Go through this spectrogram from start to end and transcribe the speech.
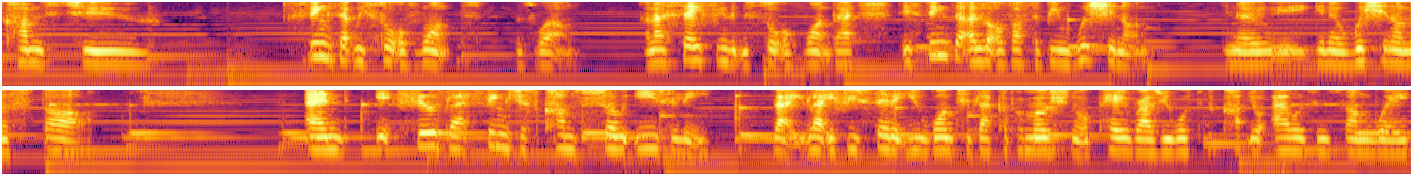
comes to things that we sort of want as well. And I say things that we sort of want that these things that a lot of us have been wishing on, you know, you know, wishing on a star and it feels like things just come so easily like like if you said that you wanted like a promotion or pay rise you wanted to cut your hours in some way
